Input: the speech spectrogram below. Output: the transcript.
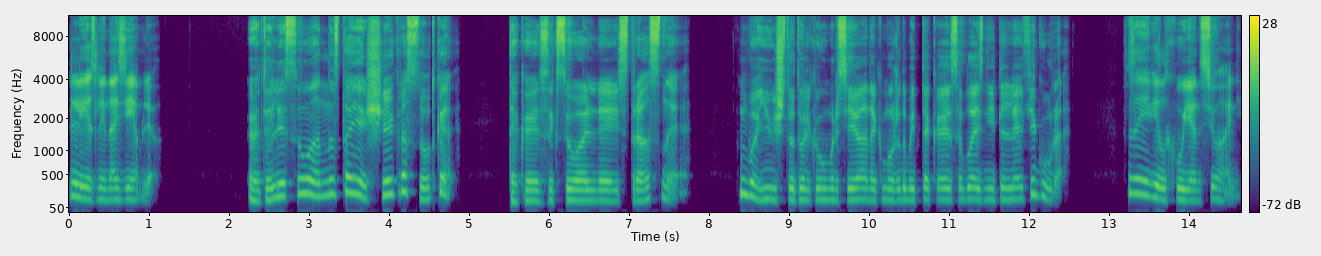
лезли на землю. «Это Лисуан настоящая красотка. Такая сексуальная и страстная. Боюсь, что только у марсианок может быть такая соблазнительная фигура», заявил Хуян Сюань,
